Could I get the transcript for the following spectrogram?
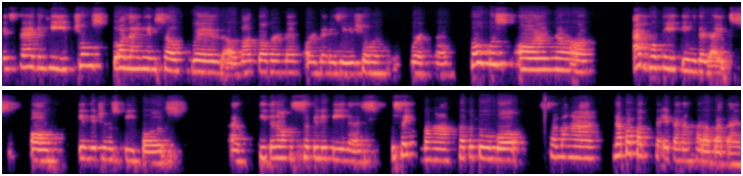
Instead, he chose to align himself with a non-government organization work na focused on uh, advocating the rights of indigenous peoples. At dito naman kasi sa Pilipinas, isa yung mga katutubo sa mga napapagkaitan ng karapatan,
